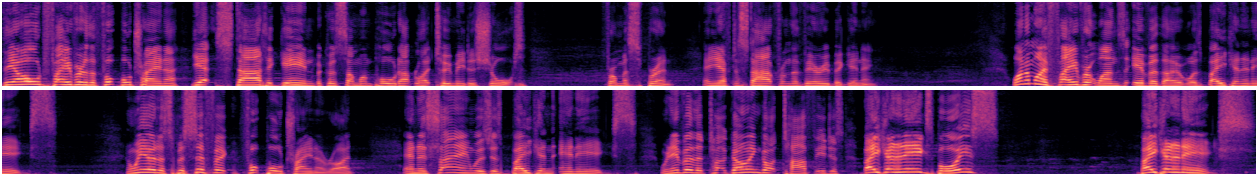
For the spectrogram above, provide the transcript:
The old favourite of the football trainer, yet start again because someone pulled up like two metres short from a sprint. And you have to start from the very beginning. One of my favourite ones ever, though, was bacon and eggs. And we had a specific football trainer, right? And his saying was just bacon and eggs. Whenever the t- going got tough, he just, bacon and eggs, boys. Bacon and eggs.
